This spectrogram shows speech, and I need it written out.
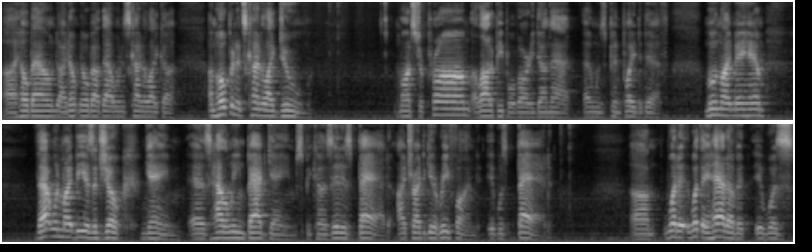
Uh, Hellbound, I don't know about that one. It's kind of like a I'm hoping it's kind of like Doom. Monster Prom, a lot of people have already done that. That one's been played to death. Moonlight Mayhem, that one might be as a joke game as Halloween bad games because it is bad. I tried to get a refund. It was bad. Um, what it, what they had of it, it was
